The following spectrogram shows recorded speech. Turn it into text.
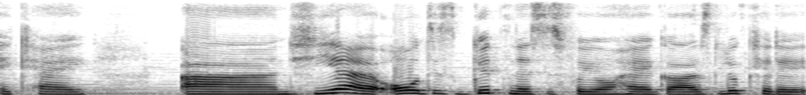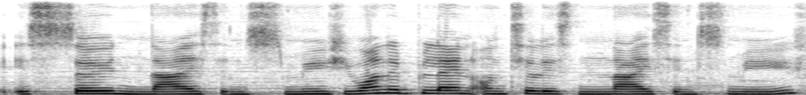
okay and yeah all this goodness is for your hair guys. Look at it. It's so nice and smooth. You want to blend until it's nice and smooth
